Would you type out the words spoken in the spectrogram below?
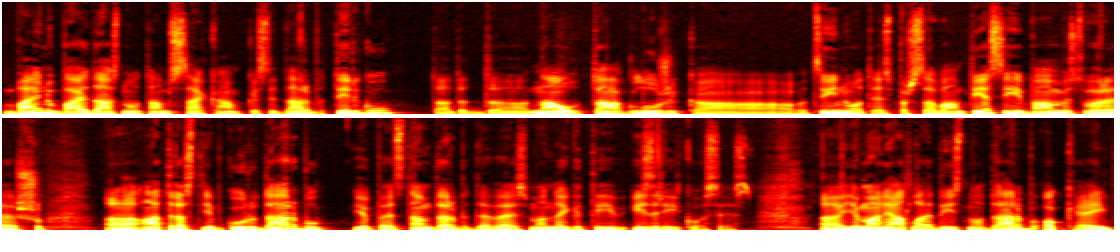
Vai nu baidās no tām sekām, kas ir darba tirgū, Tātad nav tā gluži kā cīnoties par savām tiesībām, es varēšu atrast jebkuru darbu, ja pēc tam darba devējs man negatīvi izrīkosies. Ja mani atlaidīs no darba, ok,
